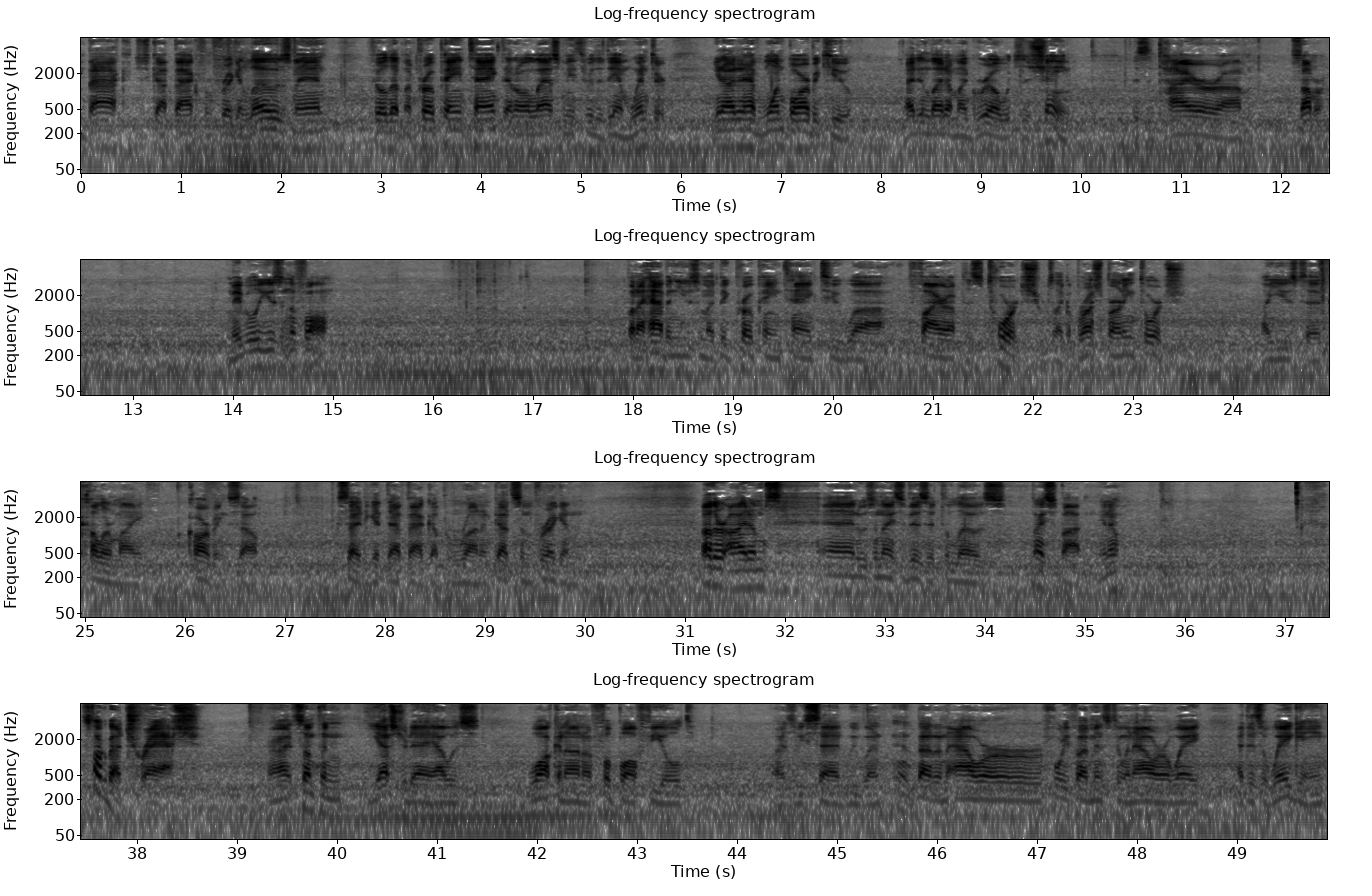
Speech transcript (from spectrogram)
I'm back. Just got back from friggin' Lowe's, man. Filled up my propane tank. That all lasts me through the damn winter. You know, I didn't have one barbecue. I didn't light up my grill, which is a shame. This entire um, summer. Maybe we'll use it in the fall. But I have been using my big propane tank to uh, fire up this torch, which is like a brush burning torch I use to color my carving. So excited to get that back up and running. Got some friggin' other items, and it was a nice visit to Lowe's. Nice spot, you know? Let's talk about trash. All right, something yesterday I was walking on a football field. As we said, we went about an hour, 45 minutes to an hour away at this away game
